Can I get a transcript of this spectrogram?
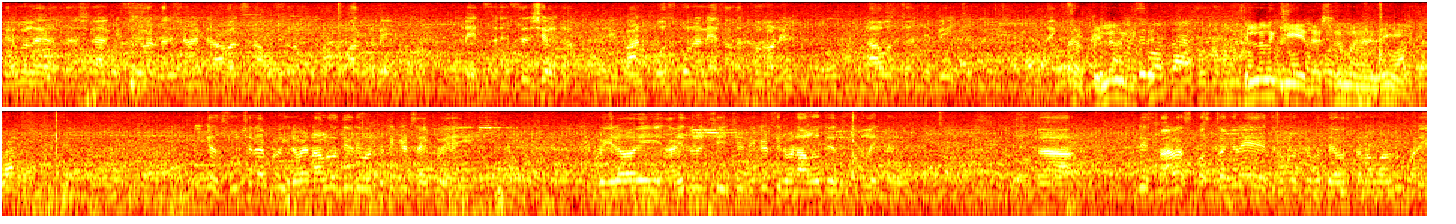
తిరుమల దర్శనానికి శ్రీవారి దర్శనానికి రావాల్సిన అవసరం మాత్రమే. అంటే ఇట్స్ ఎసెన్షియల్గా ఈ కాంట్ పోస్ట్పోన్ అనే సందర్భంలోనే రావచ్చు అని చెప్పి చెప్పారు. సార్ పిల్లలకి పిల్లలకి దర్శనం అనేది ఇంకా సూచన ఇప్పుడు ఇరవై నాలుగో తేదీ వరకు టికెట్స్ అయిపోయాయి. ఇప్పుడు ఇరవై ఐదు నుంచి ఇచ్చే టికెట్స్ ఇరవై నాలుగో తేదీ మొదలవుతాయి ఒక అంటే చాలా స్పష్టంగానే తిరుమల తిరుపతి దేవస్థానం వాళ్ళు మరి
